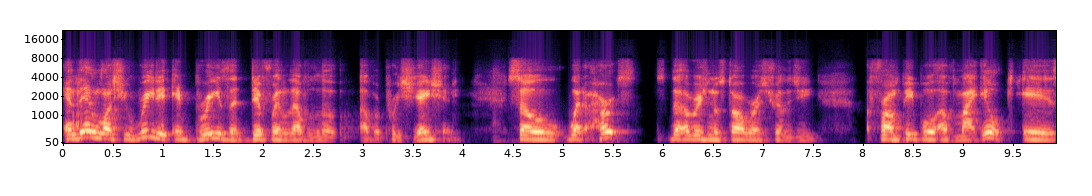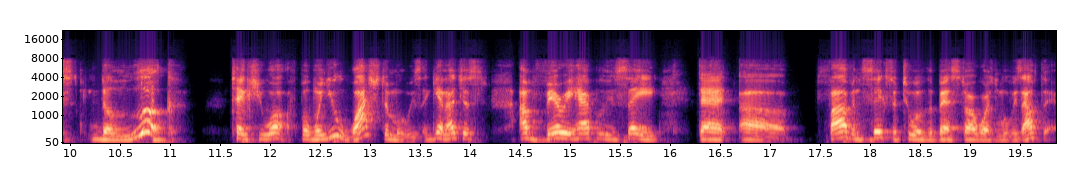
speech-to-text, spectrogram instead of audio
And then once you read it, it breathes a different level of, of appreciation. So, what hurts the original Star Wars trilogy from people of my ilk is the look takes you off. But when you watch the movies, again, I just I'm very happily to say that uh five and six are two of the best Star Wars movies out there.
